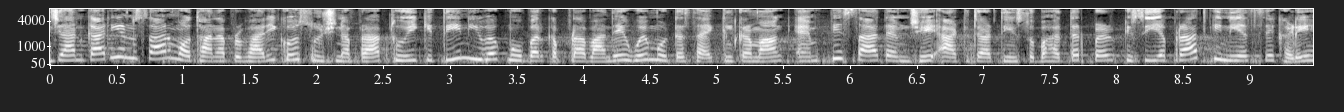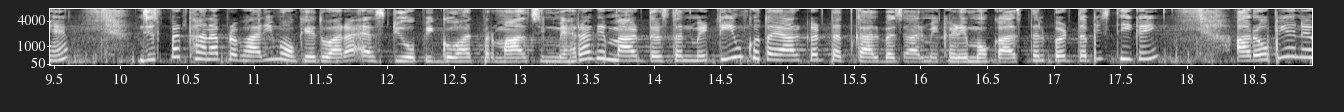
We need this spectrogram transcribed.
जानकारी अनुसार मौथाना प्रभारी को सूचना प्राप्त हुई कि तीन युवक मुँह पर कपड़ा बांधे हुए मोटरसाइकिल क्रमांक एम पी सात एम जे आठ हज़ार तीन सौ बहत्तर पर किसी अपराध की नियत से खड़े हैं, जिस पर थाना प्रभारी मौके द्वारा S D O P Gohad Parmal Singh Mehra के मार्गदर्शन में टीम को तैयार कर तत्काल बाज़ार में खड़े मौका स्थल पर दबिश दी गई। आरोपियों ने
